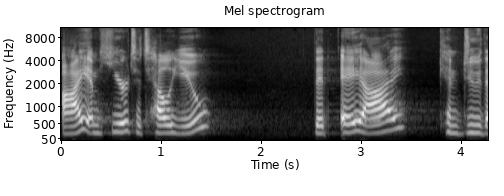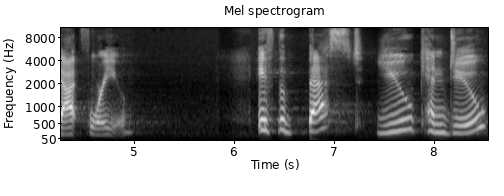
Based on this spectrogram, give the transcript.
I am here to tell you that AI can do that for you. If the best you can do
